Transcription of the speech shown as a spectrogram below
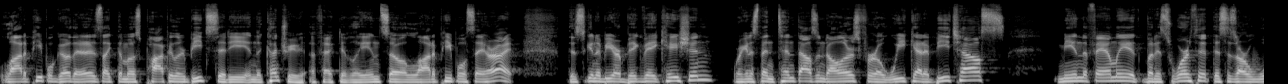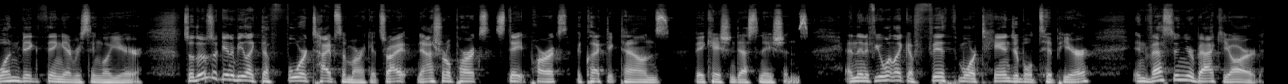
A lot of people go there. It is like the most popular beach city in the country, effectively. And so a lot of people say, all right, this is going to be our big vacation. We're going to spend $10,000 for a week at a beach house me and the family, but it's worth it. This is our one big thing every single year. So those are going to be like the four types of markets, right? National parks, state parks, eclectic towns, vacation destinations. And then if you want like a fifth more tangible tip here, invest in your backyard.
